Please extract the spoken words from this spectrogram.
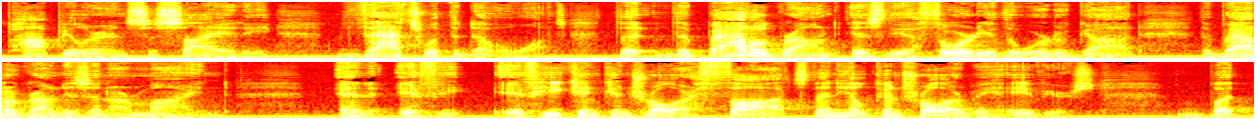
popular in society. That's what the devil wants. The, the battleground is the authority of the Word of God, the battleground is in our mind. And if, if he can control our thoughts, then he'll control our behaviors. But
